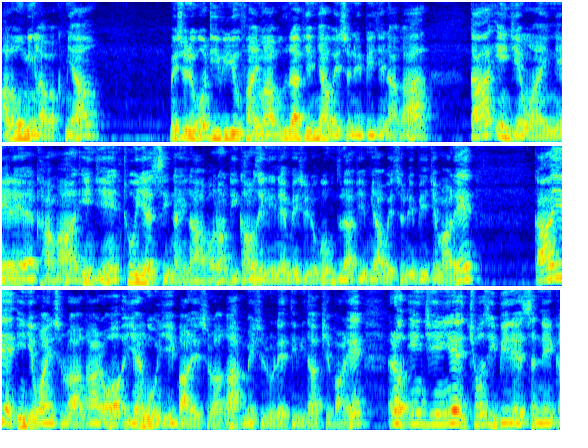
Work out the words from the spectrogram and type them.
အားလုံးမင်္ဂလာပါခင်ဗျာမိတ်ဆွေတို့ကိုဒီဗီဒီယိုဖိုင်မှာဘုဒ္ဓဖြစ်မျှဝေဆွေးနွေးပေးခြင်းတာကကားအင်ဂျင်ဝိုင်နေတဲ့အခါမှာအင်ဂျင်ထိုးရက်စီနိုင်လားပေါ့နော်ဒီခေါင်းစဉ်လေးနဲ့မိတ်ဆွေတို့ကိုဘုဒ္ဓဖြစ်မျှဝေဆွေးနွေးပေးခြင်းပါတယ်ကားရဲ့အင်ဂျင်ဝိုင်ဆိုတာကတော့အရန်ကိုအရေးပါတယ်ဆိုတာကမိတ်ဆွေတို့လည်းသိပြီးသားဖြစ်ပါတယ်အဲ့တော့အင်ဂျင်ရဲ့ချောစီပေးတဲ့စနစ်က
